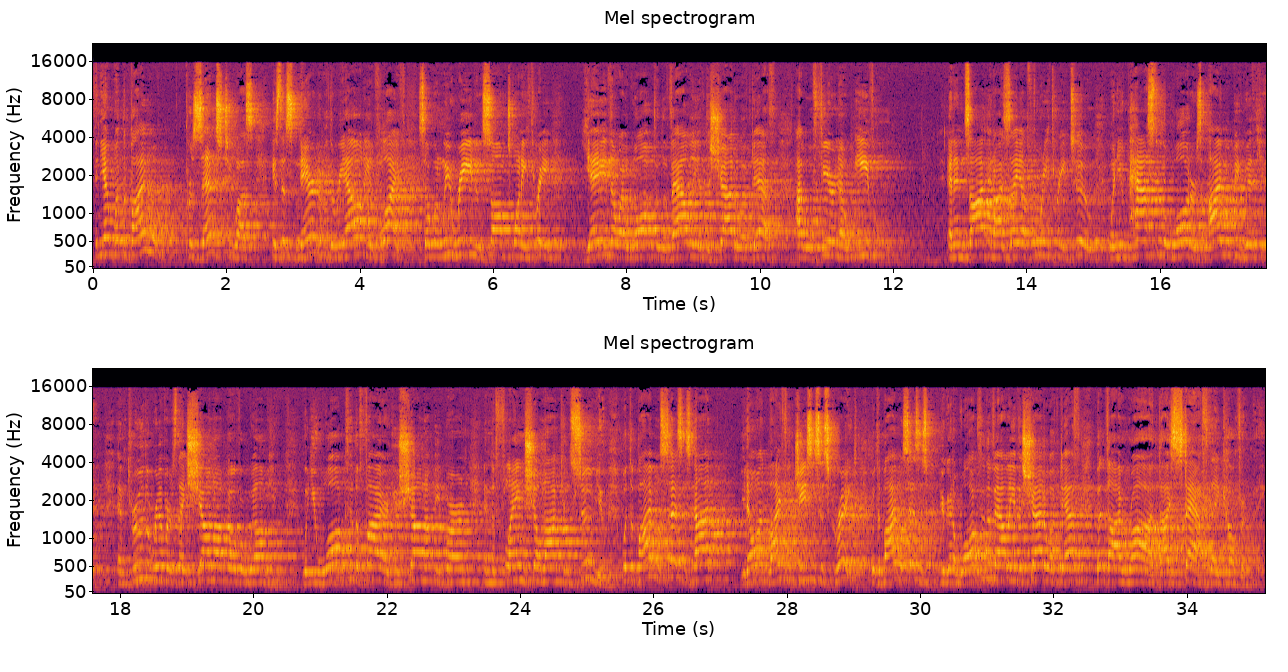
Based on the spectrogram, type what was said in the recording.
And yet, what the Bible presents to us is this narrative of the reality of life. So, when we read in Psalm 23, Yea, though I walk through the valley of the shadow of death, I will fear no evil and in Isaiah 43 2, when you pass through the waters, I will be with you, and through the rivers they shall not overwhelm you. When you walk through the fire, you shall not be burned, and the flame shall not consume you. What the Bible says is not, you know what, life with Jesus is great. What the Bible says is you're going to walk through the valley of the shadow of death, but thy rod, thy staff, they comfort me.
